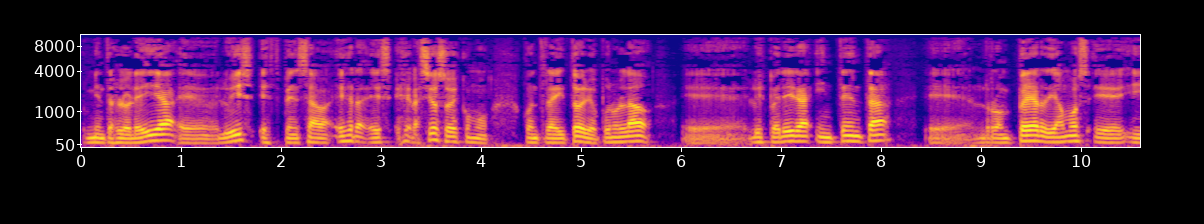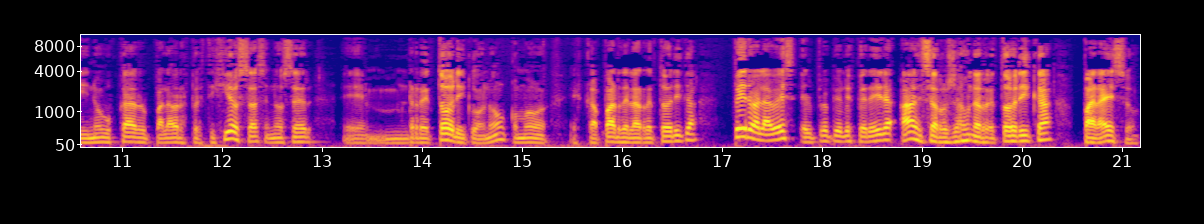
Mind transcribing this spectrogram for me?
mientras lo leía, eh, Luis, pensaba, es, es, es, gracioso, es como contradictorio. Por un lado, Luis Pereira intenta romper, digamos, y no buscar palabras prestigiosas, no ser retórico, ¿no? Como escapar de la retórica, pero a la vez el propio Luis Pereira ha desarrollado una retórica para eso,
